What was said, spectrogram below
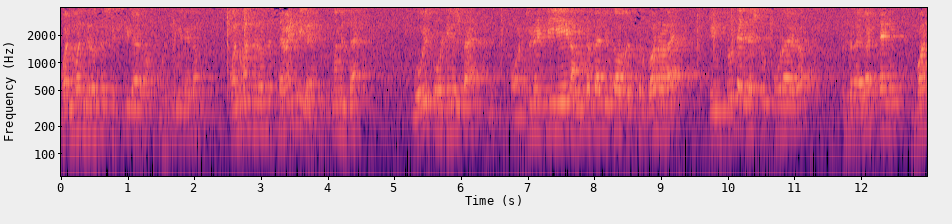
वन वन ज़ीरो से सिक्सटी गया तो फोर्टी मिलेगा वन वन ज़ीरो से सेवेंटी गया तो कितना मिलता है? वो भी फोर्टी मिलता है। फॉर्चुनेटली ये राउंड वैल्यू का आंसर वन आ रहा है into ten S to four आएगा। इधर आएगा ten, one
